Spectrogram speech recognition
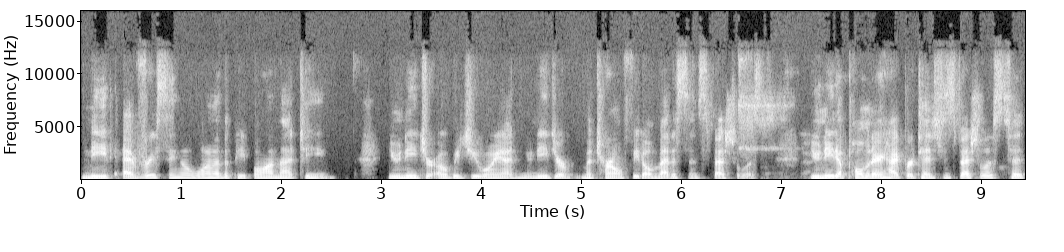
need every single one of the people on that team you need your OBGYN. You need your maternal fetal medicine specialist. You need a pulmonary hypertension specialist to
